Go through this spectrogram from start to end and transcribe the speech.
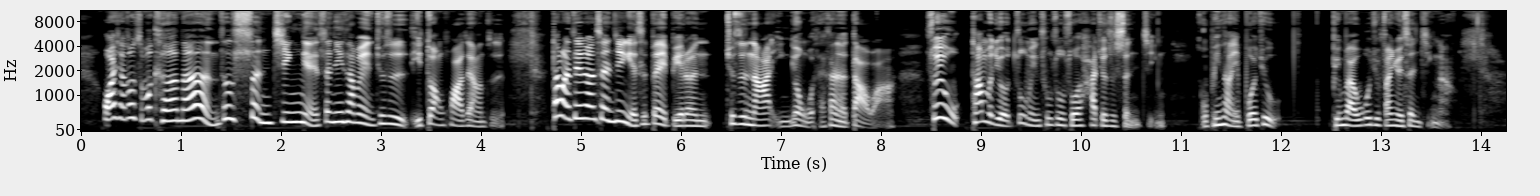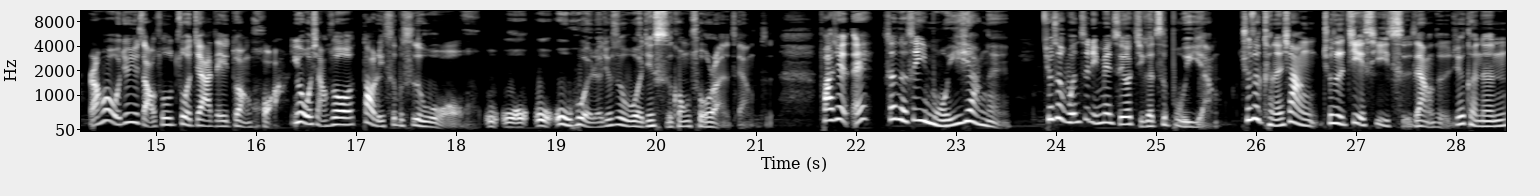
我还想说，怎么可能？这是圣经诶，圣经上面就是一段话这样子。当然，这段圣经也是被别人就是拿来引用，我才看得到啊。所以他们有注明出处说它就是圣经。我平常也不会去平白无故去翻阅圣经啦。然后我就去找出作家这一段话，因为我想说，到底是不是我我我我误会了？就是我已经时空错乱了这样子。发现诶，真的是一模一样诶，就是文字里面只有几个字不一样。就是可能像就是介系词这样子，就可能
